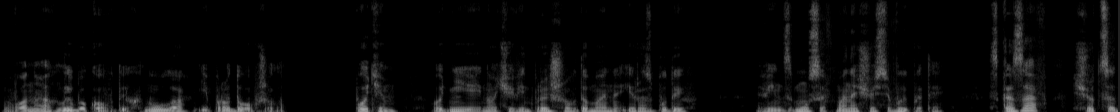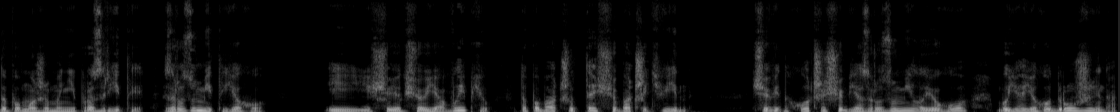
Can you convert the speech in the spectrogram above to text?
Вона глибоко вдихнула і продовжила. Потім однієї ночі він прийшов до мене і розбудив. Він змусив мене щось випити, сказав, що це допоможе мені прозріти, зрозуміти його, і що якщо я вип'ю, то побачу те, що бачить він, що він хоче, щоб я зрозуміла його, бо я його дружина.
